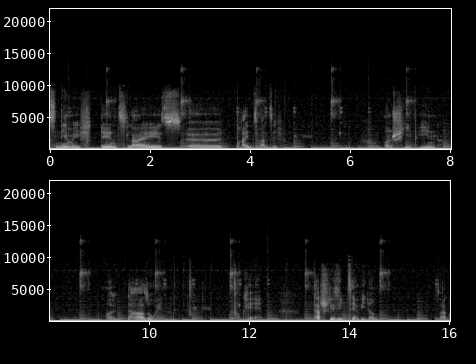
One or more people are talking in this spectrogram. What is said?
Jetzt nehme ich den Slice äh, 23 und schiebe ihn mal da so hin. Okay. Touch die 17 wieder. Sag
